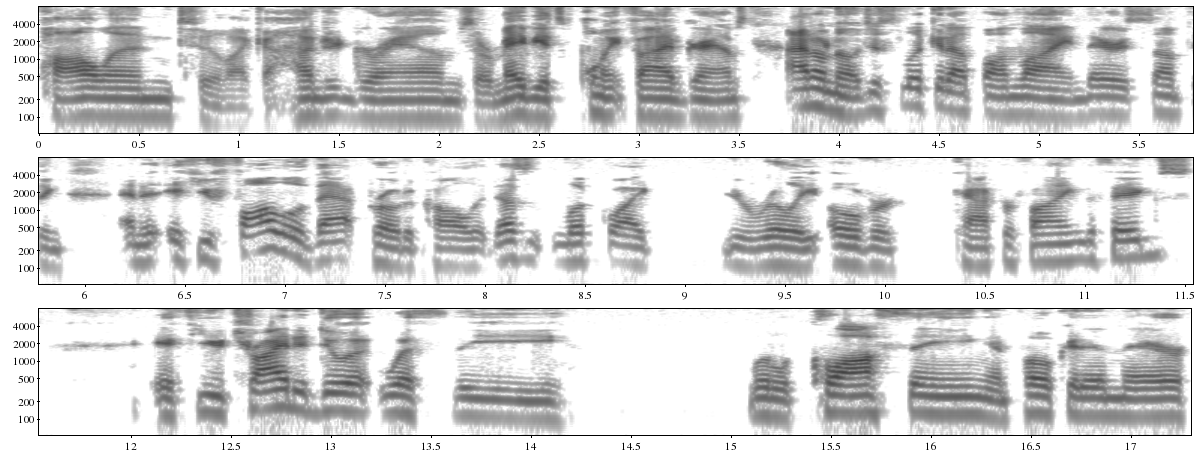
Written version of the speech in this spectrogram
pollen to like a 100 grams or maybe it's 0.5 grams i don't know just look it up online there's something and if you follow that protocol it doesn't look like you're really over caprifying the figs if you try to do it with the little cloth thing and poke it in there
